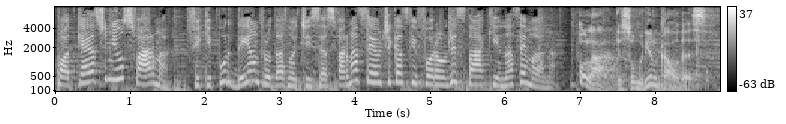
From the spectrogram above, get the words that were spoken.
Podcast News Farma. Fique por dentro das notícias farmacêuticas que foram destaque na semana. Olá, eu sou Murilo Caldas.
